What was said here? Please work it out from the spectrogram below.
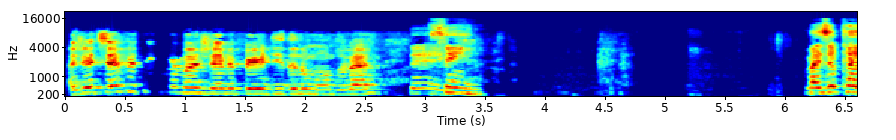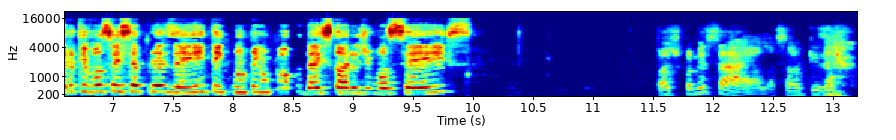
A gente sempre tem uma irmã gêmea perdida no mundo, né? Tem. Sim. Mas eu quero que vocês se apresentem, contem um pouco da história de vocês. Pode começar, ela, se ela quiser.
